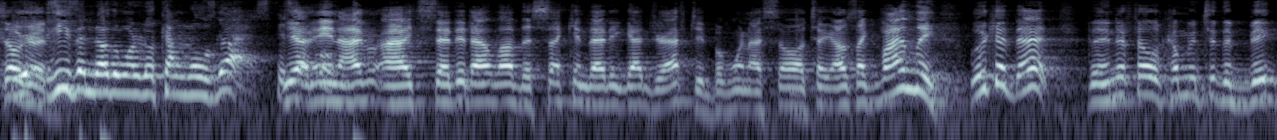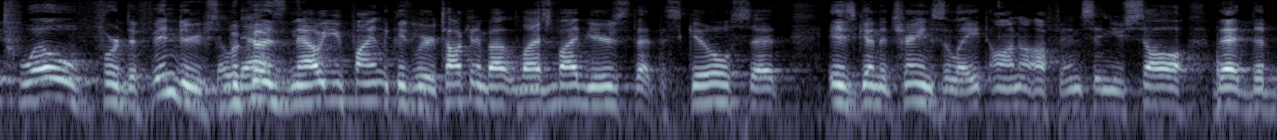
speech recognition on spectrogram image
So good. He's another one of those kind of those guys. Fits Yeah, and. I, I said it out loud the second that he got drafted. But when I saw it, I was like, finally, look at that. The NFL coming to the Big 12 for defenders No because doubt. now you finally, because we were talking about the last mm-hmm. five years that the skill set is going to translate on offense. And you saw that the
